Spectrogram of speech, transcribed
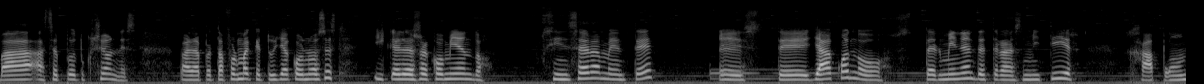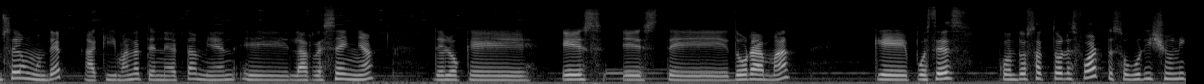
va a hacer producciones para la plataforma que tú ya conoces y que les recomiendo, sinceramente, este, ya cuando terminen de transmitir Japón se hunde, aquí van a tener también eh, la reseña de lo que es este drama que pues es con dos actores fuertes, Oguri Shun y,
